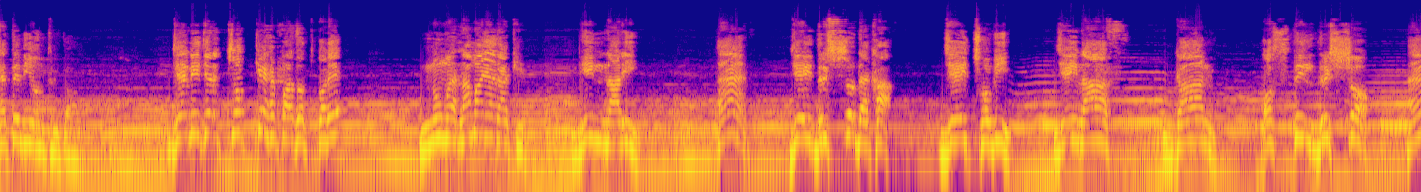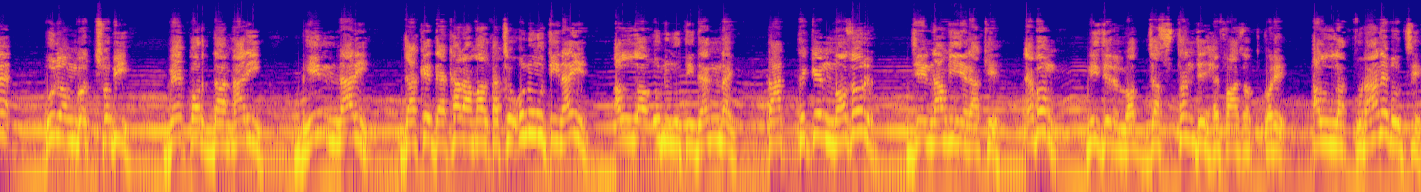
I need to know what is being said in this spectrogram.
এতে নিয়ন্ত্রিত। যে নিজের চোখকে হেফাজত করে, নুমা- নামায়া রাখে। ভিন নারী। হ্যাঁ যেই দৃশ্য দেখা, যেই ছবি, যেই নাচ, গান, অশ্লীল দৃশ্য হ্যাঁ? উলঙ্গ ছবি বেপর্দা নারী ভিন নারী যাকে দেখার আমার কাছে অনুমতি নাই আল্লাহ অনুমতি দেন নাই তার থেকে নজর যে নামিয়ে রাখে এবং নিজের লজ্জাস্থান যে হেফাজত করে আল্লাহ কোরআনে বলছে।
